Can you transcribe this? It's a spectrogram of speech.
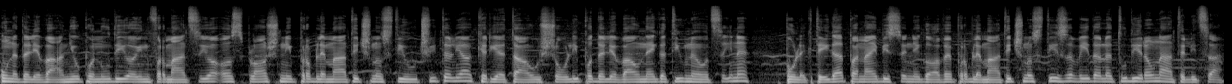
V nadaljevanju ponudijo informacijo o splošni problematičnosti učitelja, ker je ta v šoli podeljeval negativne ocene, poleg tega pa naj bi se njegove problematičnosti zavedala tudi ravnateljica.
